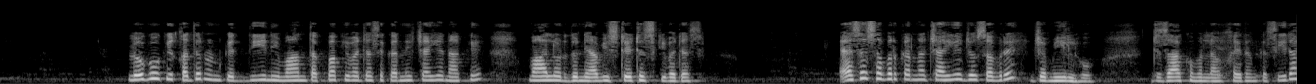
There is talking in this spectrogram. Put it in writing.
لوگوں کی قدر ان کے دین ایمان تقوا کی وجہ سے کرنی چاہیے، نہ کہ مال اور دنیاوی اسٹیٹس کی وجہ سے۔ ایسا صبر کرنا چاہیے جو صبر جمیل ہو۔ جزاکم اللہ خیرن کثیرہ۔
